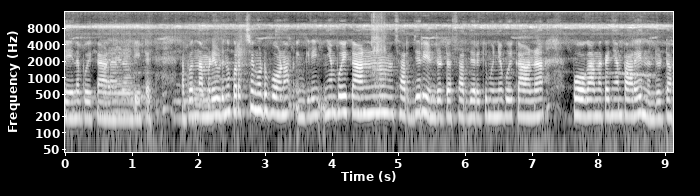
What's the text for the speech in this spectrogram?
ചെയ്യുന്ന പോയി കാണാൻ വേണ്ടിയിട്ട്. അപ്പം നമ്മുടെ ഇവിടുന്ന് കുറച്ചങ്ങോട്ട് പോകണം. എങ്കിലും ഞാൻ പോയി കാണണം. സർജറി ഉണ്ട് കേട്ടോ. സർജറിക്ക് മുന്നേ പോയി കാണാൻ പോകാമെന്നൊക്കെ ഞാൻ പറയുന്നുണ്ട് കേട്ടോ.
